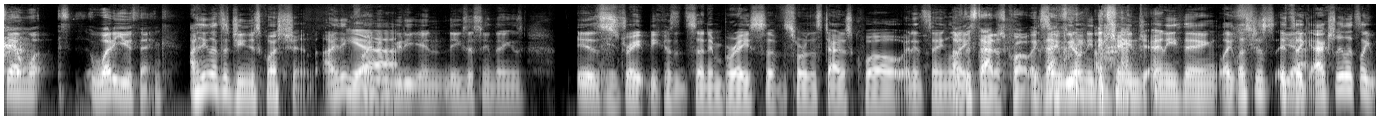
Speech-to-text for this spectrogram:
Sam, what what do you think? I think that's a genius question. I think Yeah. finding beauty in the existing things is straight because it's an embrace of sort of the status quo, and it's saying of like the status quo. it's Exactly. saying we don't need to change anything. Like let's just it's Yeah. like actually let's like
